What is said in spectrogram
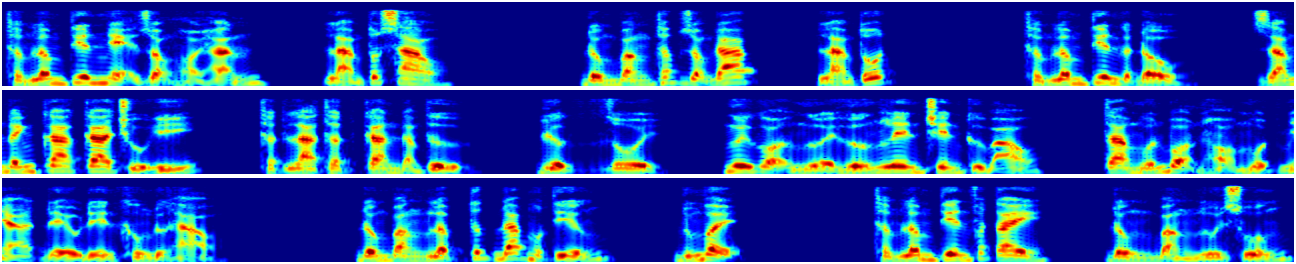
Thẩm lâm tiên nhẹ giọng hỏi hắn, làm tốt sao? Đồng bằng thấp giọng đáp, làm tốt. Thẩm lâm tiên gật đầu, dám đánh ca ca chủ ý, thật là thật can đảm tử, được rồi, ngươi gọi người hướng lên trên cử báo, ta muốn bọn họ một nhà đều đến không được hảo. Đồng bằng lập tức đáp một tiếng, đúng vậy. Thẩm lâm tiên phất tay, đồng bằng lui xuống.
